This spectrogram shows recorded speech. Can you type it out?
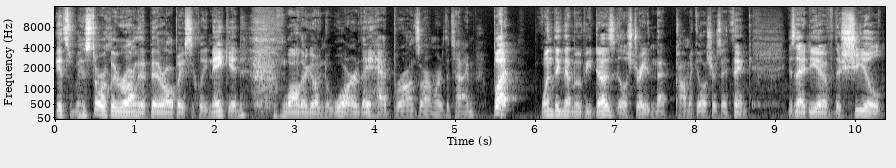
it's historically wrong that they're all basically naked while they're going to war. They had bronze armor at the time, but one thing that movie does illustrate, and that comic illustrates, I think, is the idea of the shield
